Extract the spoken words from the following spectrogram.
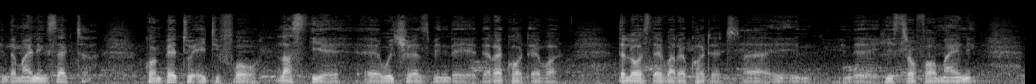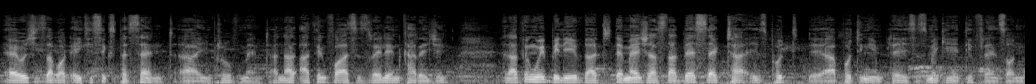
in the mining sector, compared to 84 last year, uh, which has been the, the record ever, the lowest ever recorded uh, in in the history of our mining. Uh, which is about 86% uh, improvement. And I, I, think for us it's really encouraging. And I think we believe that the measures that this sector is put, uh, putting in place is making a difference on,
